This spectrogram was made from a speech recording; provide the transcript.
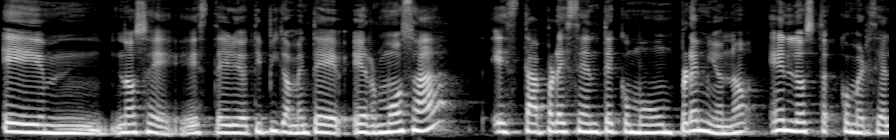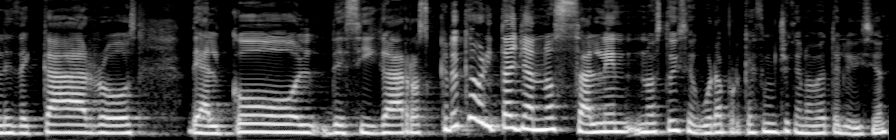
em, no sé, estereotípicamente hermosa, está presente como un premio, ¿no? En los comerciales de carros, de alcohol, de cigarros. Creo que ahorita ya no salen, no estoy segura porque hace mucho que no veo televisión,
